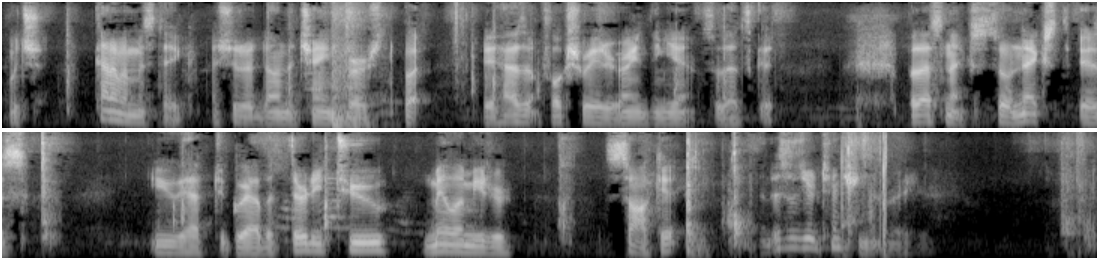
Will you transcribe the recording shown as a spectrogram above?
which kind of a mistake. I should have done the chain first, but it hasn't fluctuated or anything yet, so that's good. But that's next. So next is you have to grab a 32 millimeter socket, and this is your tensioner right here.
